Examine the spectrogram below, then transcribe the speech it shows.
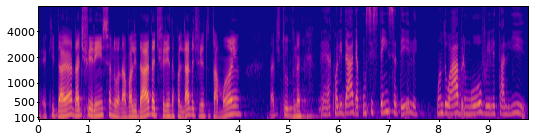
É, que dá, dá diferença no- na validade, dá diferença na qualidade, dá diferença do tamanho, dá de tudo, né? É, a qualidade, a consistência dele. Quando abre um ovo, ele está ali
